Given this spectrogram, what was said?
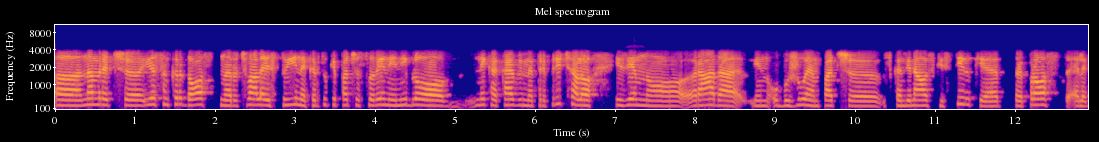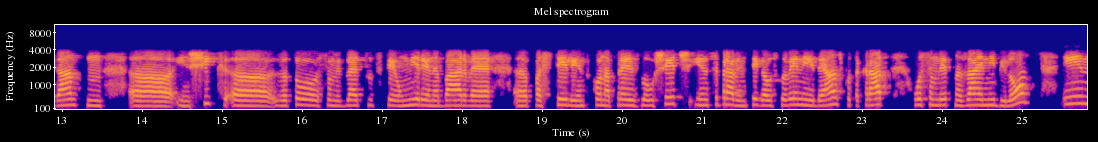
Uh, namreč eh, jaz sem kar dost naročvala iz tujine, ker tukaj pač v Sloveniji ni bilo nekaj, kar bi me prepričalo. Izjemno rada in obožujem pač uh, skandinavski stil, ki je preprost, eleganten uh, in šik. Uh, zato so mi bile tudi te umirjene barve, uh, pasteli in tako naprej zelo všeč. In se pravim, tega v Sloveniji dejansko takrat, osem let nazaj, ni bilo. In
